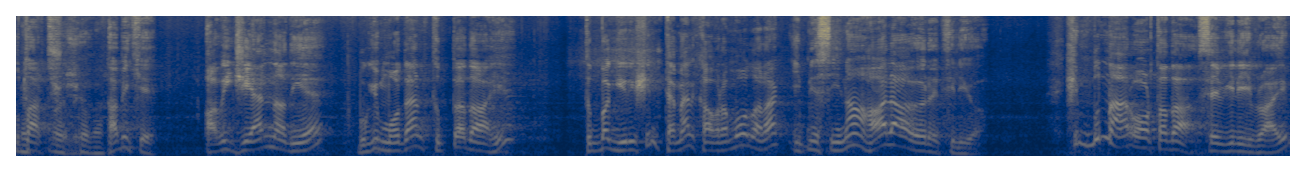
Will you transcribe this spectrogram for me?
Bu tartışılıyor. uğraşıyorlar. Tabii ki Avicenna diye bugün modern tıpta dahi tıbba girişin temel kavramı olarak İbn Sina hala öğretiliyor. Şimdi bunlar ortada sevgili İbrahim.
